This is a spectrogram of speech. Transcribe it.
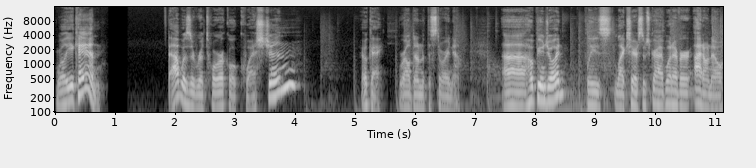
Well, you can. That was a rhetorical question. Okay, we're all done with the story now. Uh, hope you enjoyed. Please like, share, subscribe, whatever. I don't know.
